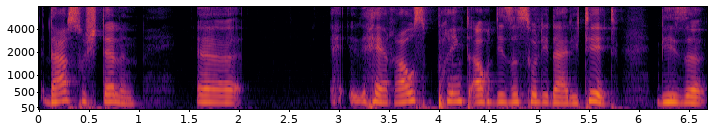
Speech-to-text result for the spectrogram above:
darzustellen, äh, herausbringt auch diese Solidarität, diese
